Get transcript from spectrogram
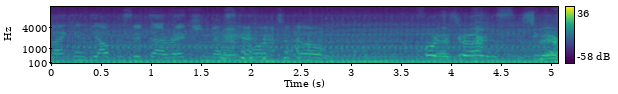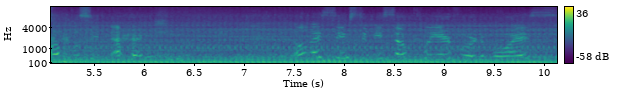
Like in the opposite direction as you want to go. For Yes. the girls in the opposite direction. It always seems to be so clear for the boys.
